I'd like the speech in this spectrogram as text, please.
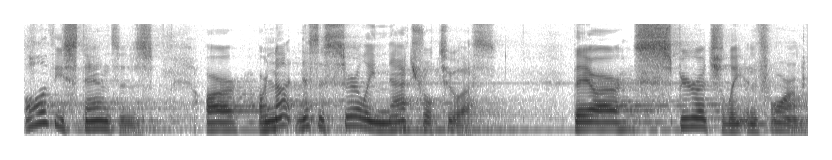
all of these stanzas are, are not necessarily natural to us. They are spiritually informed.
